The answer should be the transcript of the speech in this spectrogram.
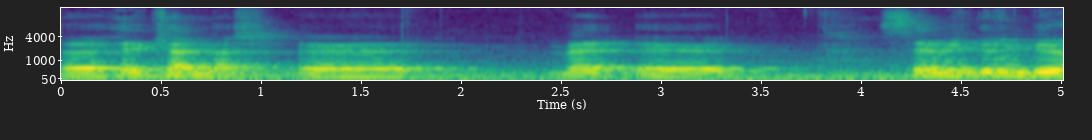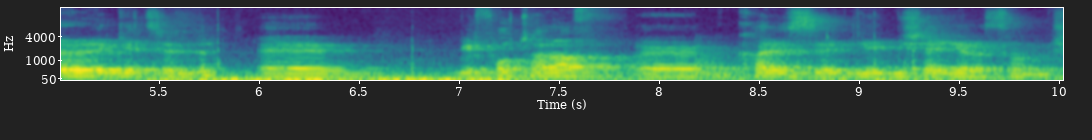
e, heykeller e, ve e, seramiklerin bir araya getirilip e, bir fotoğraf e, karesi gibi bir şey yaratılmış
